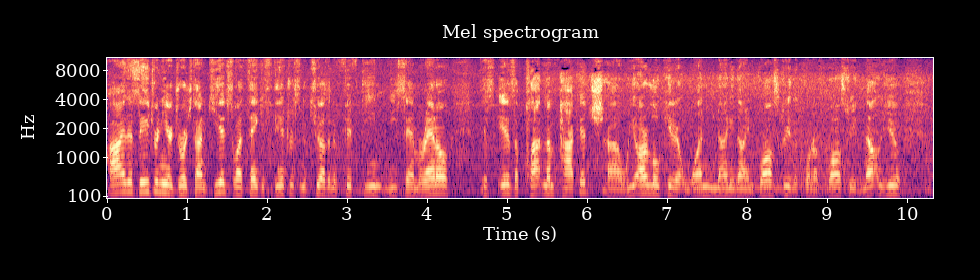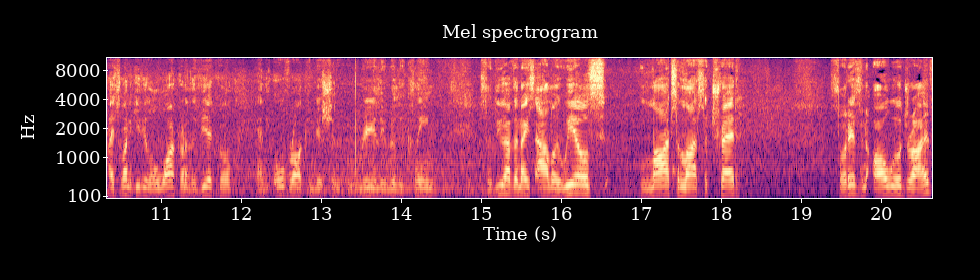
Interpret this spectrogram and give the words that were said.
Hi, this is Adrian here at Georgetown Kia. Just want to thank you for the interest in the 2015 Nissan Murano. This is a platinum package. Uh, we are located at 199 Wall Street in the corner of Wall Street and Mountain View. I just want to give you a little walk around of the vehicle and the overall condition really, really clean. So do have the nice alloy wheels, lots and lots of tread. So it is an all-wheel drive.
